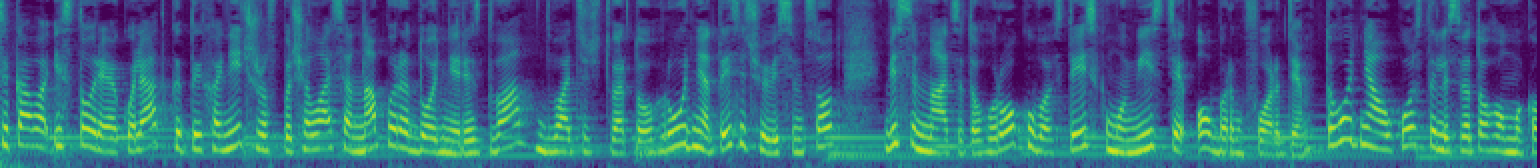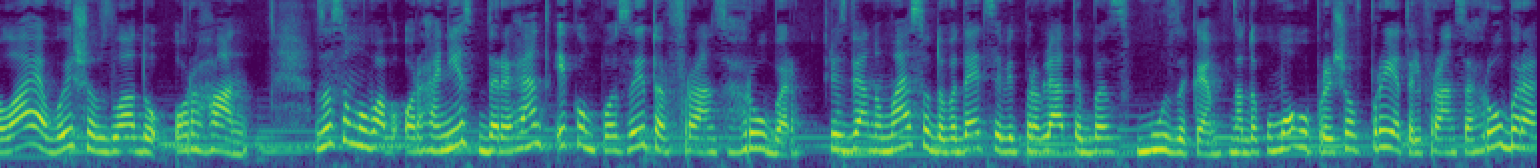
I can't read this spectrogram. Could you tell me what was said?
Цікава історія колядки Тиха ніч розпочалася напередодні Різдва, 24 грудня 1818 року в австрійському місті Обернфорді. Того дня у костелі Святого Миколая вийшов з ладу орган. Засумував органіст, диригент і композитор Франц Грубер. Різдвяну месу доведеться відправляти без музики. На допомогу прийшов приятель Франца Грубера,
